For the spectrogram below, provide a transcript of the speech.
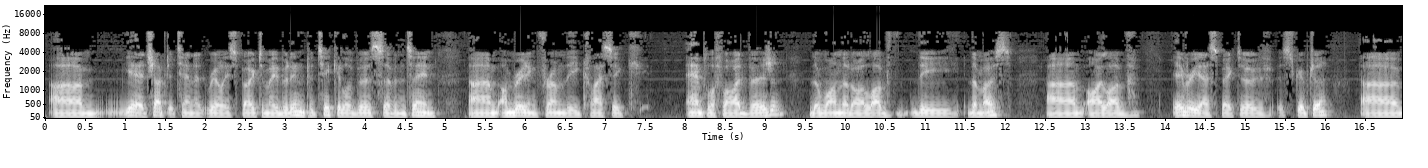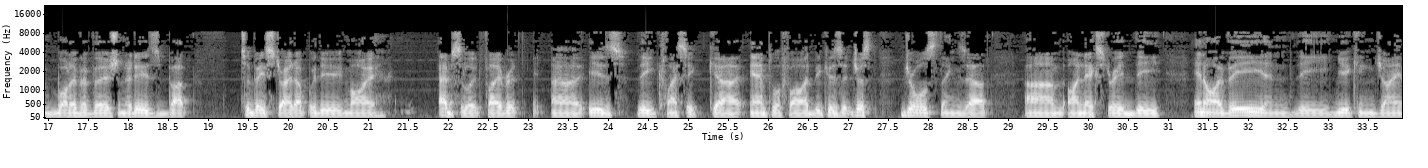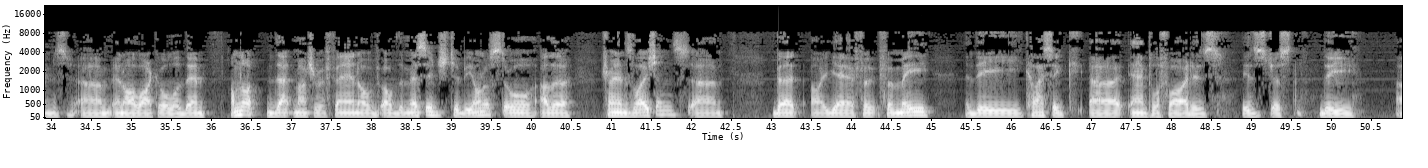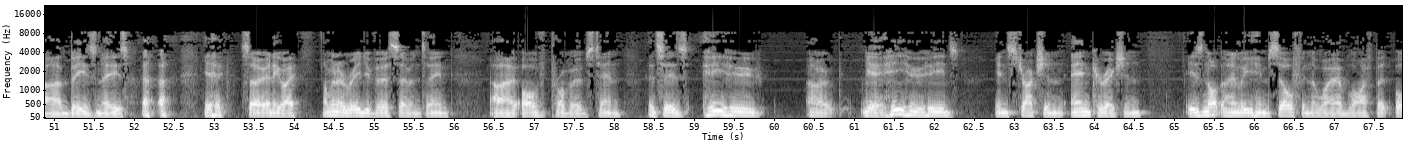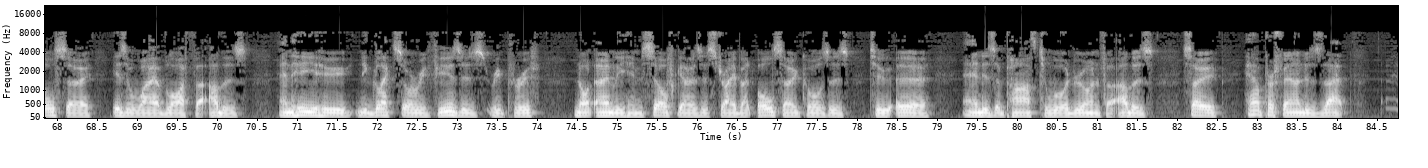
um, yeah, chapter 10, it really spoke to me, but in particular, verse 17, um, I'm reading from the classic amplified version, the one that I love the, the most. Um, I love every aspect of scripture, um, whatever version it is, but to be straight up with you, my absolute favourite uh, is the classic uh, amplified because it just draws things out um, I next read the NIV and the New King James, um, and I like all of them. I'm not that much of a fan of, of the message, to be honest, or other translations. Um, but uh, yeah, for, for me, the classic uh, amplified is is just the uh, bee's knees. yeah. So anyway, I'm going to read you verse 17 uh, of Proverbs 10 it says, "He who, uh, yeah, he who heeds instruction and correction is not only himself in the way of life, but also is a way of life for others. And he who neglects or refuses reproof, not only himself goes astray, but also causes to err and is a path toward ruin for others. So, how profound is that?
